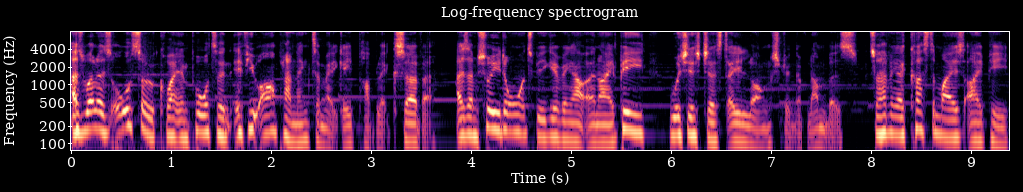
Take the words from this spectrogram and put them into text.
as well as also quite important if you are planning to make a public server, as I'm sure you don't want to be giving out an IP, which is just a long string of numbers. So having a customized IP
